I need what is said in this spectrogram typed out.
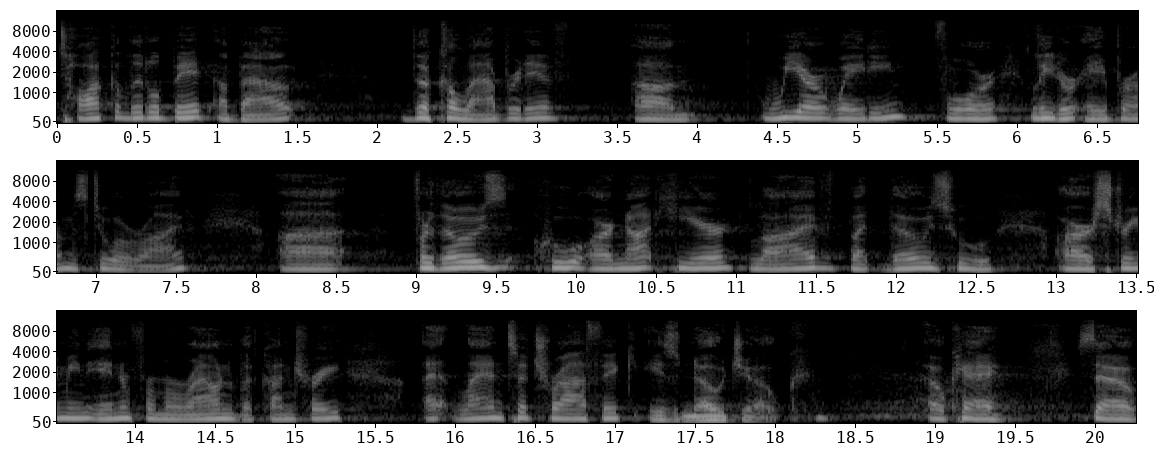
talk a little bit about the collaborative. Um, we are waiting for Leader Abrams to arrive. Uh, for those who are not here live, but those who are streaming in from around the country, Atlanta traffic is no joke. Okay? So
